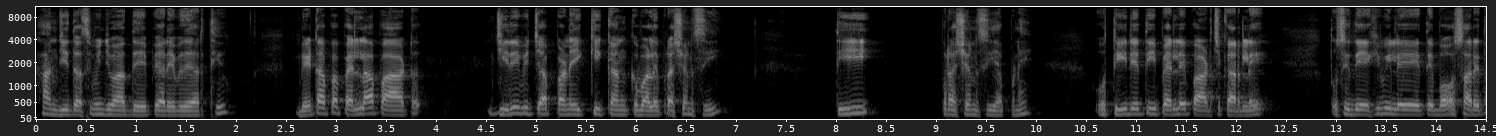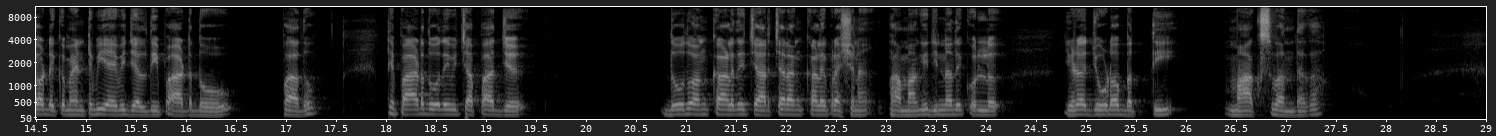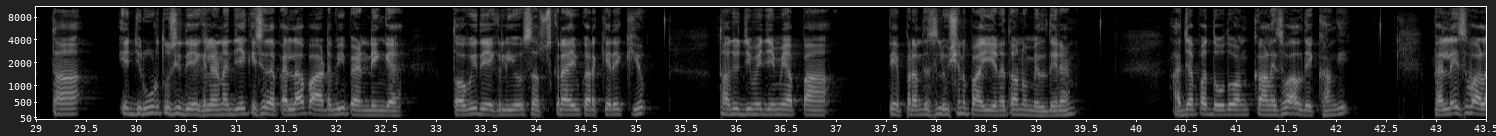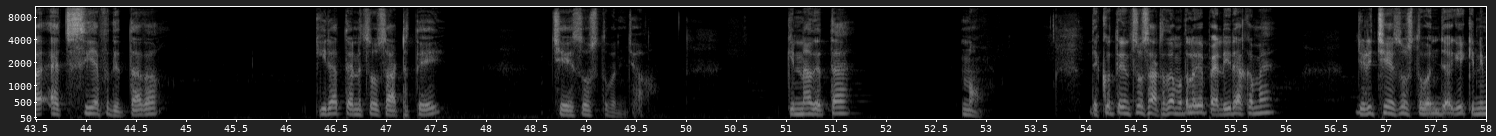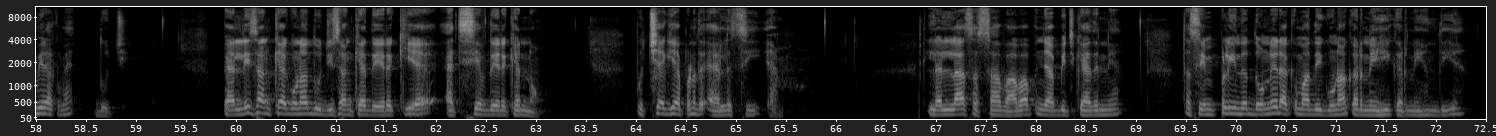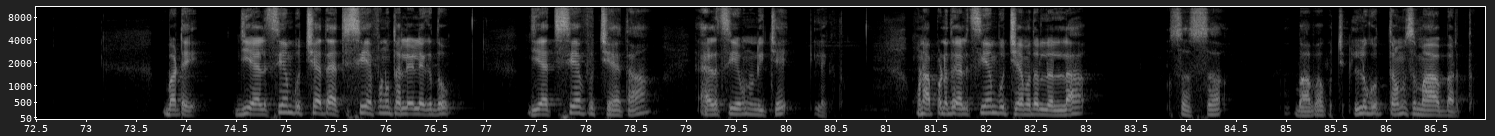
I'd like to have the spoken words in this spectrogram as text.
ਹਾਂਜੀ 10ਵੀਂ ਜਮਾਤ ਦੇ ਪਿਆਰੇ ਵਿਦਿਆਰਥੀਓ, ਬੇਟਾ ਆਪਾਂ ਪਹਿਲਾ ਪਾਠ, ਜਿਹਦੇ ਵਿੱਚ ਆਪਾਂ ਨੇ 21 ਅੰਕ ਵਾਲੇ ਪ੍ਰਸ਼ਨ ਸੀ 30 ਪ੍ਰਸ਼ਨ ਸੀ ਆਪਣੇ, ਉਹ 30 ਦੇ 30 ਪਹਿਲੇ ਪਾਠ 'ਚ ਕਰ ਲਏ। ਤੁਸੀਂ ਦੇਖ ਵੀ ਲਏ ਤੇ ਬਹੁਤ ਸਾਰੇ ਤੁਹਾਡੇ ਕਮੈਂਟ ਵੀ ਆਏ ਵੀ ਜਲਦੀ ਪਾਠ 2 ਪਾ ਦਿਓ ਤੇ ਪਾਠ 2 ਦੇ ਵਿੱਚ ਆਪਾਂ ਅੱਜ ਦੋ ਦੋ ਅੰਕ ਵਾਲੇ ਤੇ ਚਾਰ ਚਾਰ ਅੰਕ ਵਾਲੇ ਪ੍ਰਸ਼ਨ ਪਾਵਾਂਗੇ, ਜਿਨ੍ਹਾਂ ਦੇ ਕੁੱਲ ਜਿਹੜਾ ਜੋੜਾ 32 ਮਾਰਕਸ ਬਣਦਾਗਾ ਤਾਂ ਇਹ ਜਰੂਰ ਤੁਸੀਂ ਦੇਖ ਲੈਣਾ ਜੇ ਕਿਸੇ ਦਾ ਪਹਿਲਾ ਪਾਰਟ ਵੀ ਪੈਂਡਿੰਗ ਹੈ, ਤਾਂ ਉਹ ਵੀ ਦੇਖ ਲਿਓ ਸਬਸਕ੍ਰਾਈਬ ਕਰਕੇ ਰੱਖਿਓ। ਤਾਂ ਜੋ ਜਿਵੇਂ ਜਿਵੇਂ ਆਪਾਂ ਪੇਪਰਾਂ ਦੇ ਸੋਲੂਸ਼ਨ ਪਾਈਏ ਨੇ ਤੁਹਾਨੂੰ ਮਿਲਦੇ ਰਹਿਣ। ਅੱਜ ਆਪਾਂ ਦੋ ਦੋ ਅੰਕਾਂ ਵਾਲੇ ਸਵਾਲ ਦੇਖਾਂਗੇ। ਪਹਿਲੇ ਸਵਾਲ ਹੈ HCF ਦਿੱਤਾਗਾ, ਕਿਰਾ 360 ਤੇ 657 ਕਿੰਨਾ ਦਿੱਤਾ? ਹੈ 9 ਦੇਖੋ 360 ਦਾ ਮਤਲਬ ਇਹ ਪਹਿਲੀ ਰਕਮ ਹੈ, ਜਿਹੜੀ 657 ਹੈਗੀ, ਕਿੰਨੀ ਰਕਮ ਹੈ? ਦੂਜੀ। ਪਹਿਲੀ ਸੰਖਿਆ ਗੁਣਾ ਦੂਜੀ ਸੰਖਿਆ ਦੇ ਰੱਖੀ ਹੈ HCF ਦੇ ਰੱਖਿਆ 9 ਪੁੱਛਿਆ ਕਿ ਆਪਣਾ ਤਾਂ LCM ਲੱਲਾ ਸੱਸਾ ਵਾਵਾ ਪੰਜਾਬੀ ਚ ਕਹਿ ਦਿੰਨੇ ਆ, ਤਾਂ ਸਿੰਪਲੀ ਇਹਦਾ ਦੋਨੇ ਰਕਮਾਂ ਦੀ ਗੁਣਾ ਕਰਨੀ ਹੀ ਕਰਨੀ ਹੁੰਦੀ ਹੈ। ਬਟ ਇਹ, ਜੇ LCM ਪੁੱਛਿਆ ਤਾਂ HCF ਨੂੰ ਥੱਲੇ ਲਿਖ ਦਿਓ ਜੇ HCF ਪੁੱਛਿਆ ਤਾਂ LCM ਨੂੰ ਨੀਚੇ ਲਿਖ ਦਿਓ ਹੁਣ ਆਪਣੇ ਤੋਂ LCM ਪੁੱਛਿਆ, ਮਤਲਬ ਲੱਲਾ ਸੱਸਾ ਬਾਬਾ ਪੁੱਛਿਆ। ਲਘੁੱਤਮ ਸਮਾਵਰਤ।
